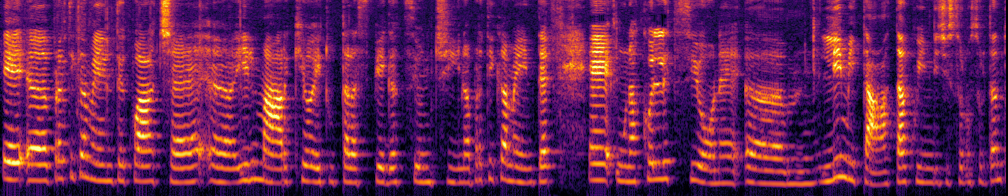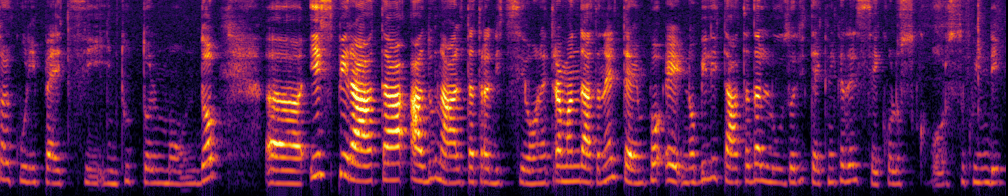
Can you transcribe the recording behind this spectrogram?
E eh, praticamente qua c'è eh, il marchio e tutta la spiegazioncina. Praticamente è una collezione eh, limitata quindi ci sono soltanto alcuni pezzi in tutto il mondo eh, ispirata ad un'alta tradizione tramandata nel tempo e nobilitata dall'uso di tecniche del secolo scorso. Quindi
